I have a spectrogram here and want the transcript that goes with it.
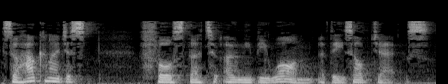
So how can I just force there to only be one of these objects?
